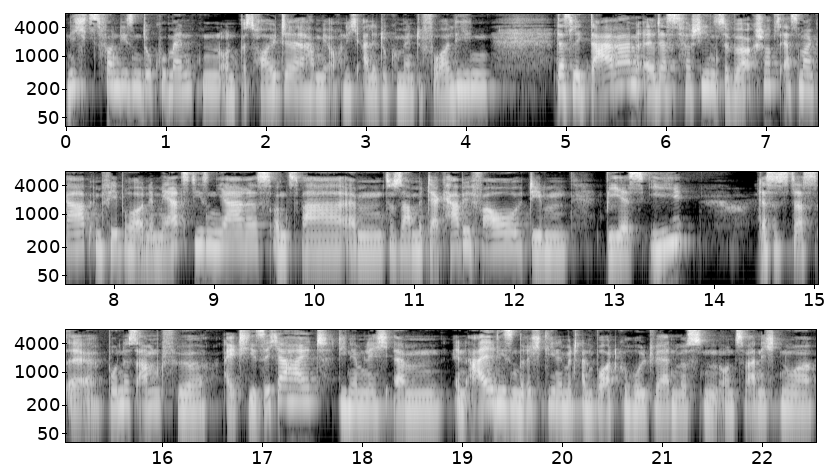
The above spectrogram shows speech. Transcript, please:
nichts von diesen Dokumenten und bis heute haben wir auch nicht alle Dokumente vorliegen. Das liegt daran, äh, dass es verschiedenste Workshops erstmal gab im Februar und im März diesen Jahres und zwar ähm, zusammen mit der KBV, dem BSI, das ist das äh, Bundesamt für IT-Sicherheit, die nämlich ähm, in all diesen Richtlinien mit an Bord geholt werden müssen und zwar nicht nur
